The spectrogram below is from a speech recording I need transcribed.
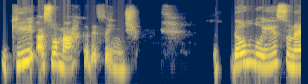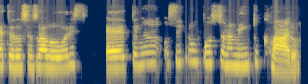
o que a sua marca defende. Dando isso, né, tendo os seus valores, é, tenha sempre um posicionamento claro,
